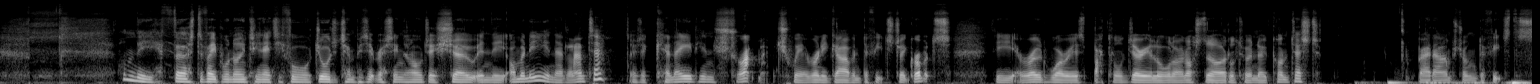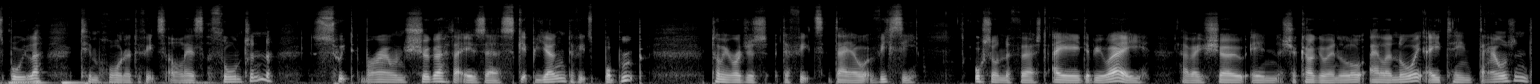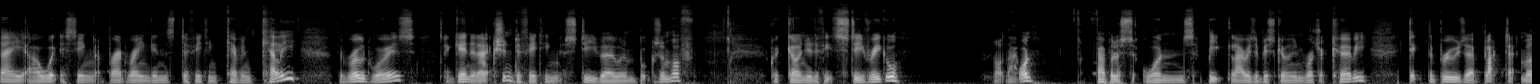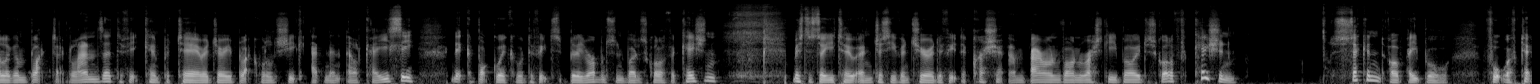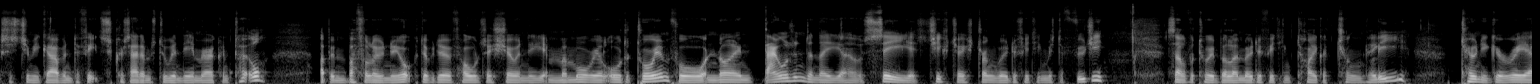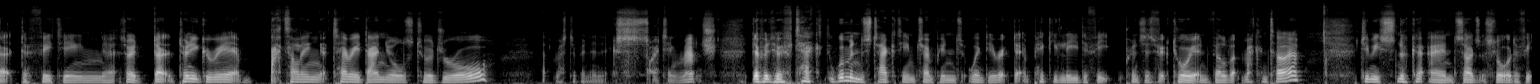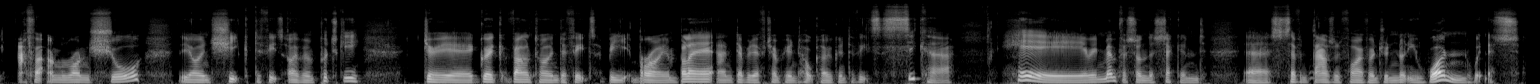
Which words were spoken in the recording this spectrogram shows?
On the 1st of April 1984, Georgia Championship Wrestling holds a show in the Omni in Atlanta. There's a Canadian strap match where Ronnie Garvin defeats Jake Roberts. The Road Warriors battle Jerry Lawler and Austin Idol to a no contest. Brad Armstrong defeats the Spoiler. Tim Horner defeats Les Thornton. Sweet Brown Sugar, that is uh, Skip Young, defeats Bob Roop. Tommy Rogers defeats Dale Vesey. Also on the first AAWA have a show in Chicago, Illinois, 18,000. They are witnessing Brad Rheingans defeating Kevin Kelly. The Road Warriors, again in action, defeating Steve O and Zumhofe. Quick Gagne defeats Steve Regal. Not that one. Fabulous Ones beat Larry Zbyszko and Roger Kirby. Dick the Bruiser, Blackjack Mulligan, Blackjack Lanza defeat Ken Patera, Jerry Blackwell, and Sheik Adnan El Kaisi. Nick Bockwinkel defeats Billy Robinson by disqualification. Mr. Saito and Jesse Ventura defeat the Crusher and Baron Von Raschke by disqualification. 2nd of April, Fort Worth, Texas, Jimmy Garvin defeats Chris Adams to win the American title. Up in Buffalo, New York, WWF holds a show in the Memorial Auditorium for 9,000 and they uh, see Chief Jay Strongbow defeating Mr. Fuji, Salvatore Bellomo defeating Tiger Chung Lee, Tony Garea defeating, uh, sorry, D- Tony Garea battling Terry Daniels to a draw. That must have been an exciting match. WWF tag, Women's Tag Team Champions Wendi Richter and Peggy Lee defeat Princess Victoria and Velvet McIntyre. Jimmy Snuka and Sergeant Slaughter defeat Afa and Ron Shaw. The Iron Sheik defeats Ivan Putski. Greg Valentine defeats B. Brian Blair. And WWF Champion Hulk Hogan defeats Sika. Here in Memphis on the second, uh, 7,591 witness.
